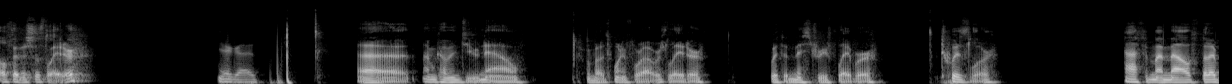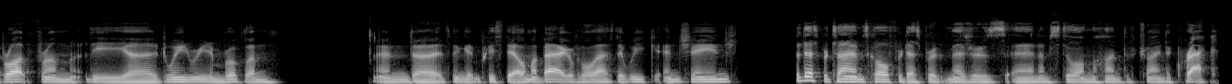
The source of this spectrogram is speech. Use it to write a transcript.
I'll finish this later. Yeah, guys. Uh, I'm coming to you now from about 24 hours later with a mystery flavor Twizzler. Half in my mouth that I brought from the uh, Duane Reade in Brooklyn. And uh, it's been getting pretty stale in my bag over the last week and change. The desperate times call for desperate measures, and I'm still on the hunt of trying to crack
